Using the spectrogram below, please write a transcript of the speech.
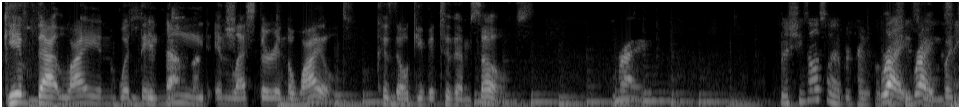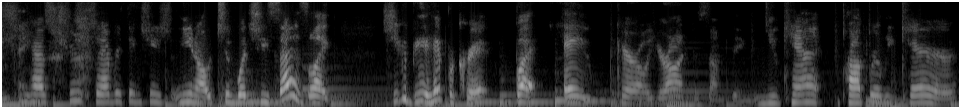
give that lion what they need much. unless they're in the wild because they'll give it to themselves. right. But she's also hypocritical. Right, she's right, but she thing. has truth to everything she's you know to what she says like she could be a hypocrite, but hey, Carole, you're on to something. You can't properly care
